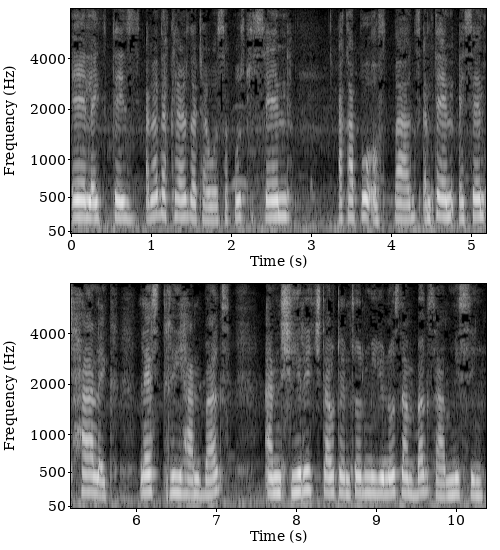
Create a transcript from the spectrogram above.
Uh, like there's another client that I was supposed to send a couple of bags and then I sent her like less three handbags and she reached out and told me you know some bags are missing.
